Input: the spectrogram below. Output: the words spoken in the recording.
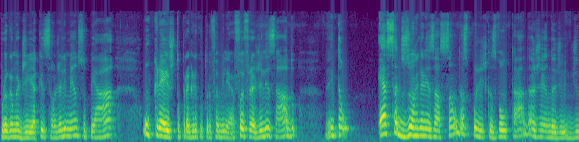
Programa de Aquisição de Alimentos, o PAA, o crédito para a agricultura familiar foi fragilizado. Né? Então, essa desorganização das políticas voltada à agenda de, de,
